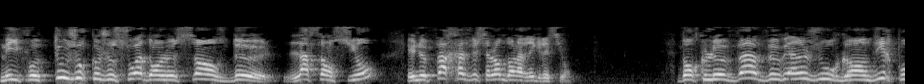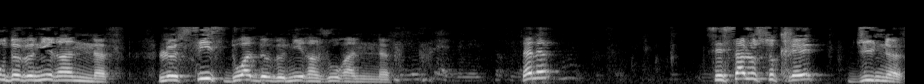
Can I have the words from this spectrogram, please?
mais il faut toujours que je sois dans le sens de l'ascension et ne pas shalom dans la régression. Donc le vav veut un jour grandir pour devenir un neuf. Le 6 doit devenir un jour un neuf. C'est ça le secret du 9.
